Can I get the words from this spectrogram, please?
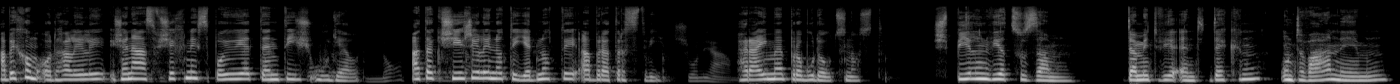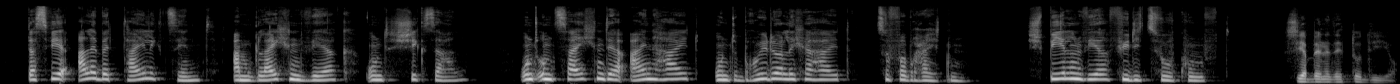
abychom odhalili, že nás všechny spojuje tentýž úděl a tak šířili noty jednoty a bratrství. Hrajme pro budoucnost. Spielen wir zusammen, damit wir entdecken und wahrnehmen, dass wir alle beteiligt sind am gleichen Werk und Schicksal und um Zeichen der Einheit und Brüderlichkeit zu verbreiten. Spielen wir für die Zukunft. Sia benedetto Dio.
